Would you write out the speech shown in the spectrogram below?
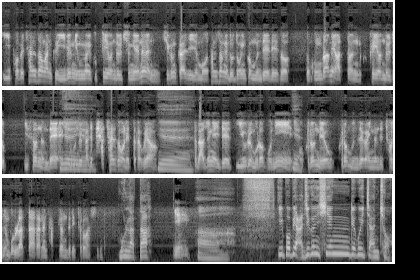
이 법에 찬성한 그 206명의 국회의원들 중에는 지금까지 이제 뭐 삼성의 노동인권 문제에 대해서 좀 공감해 왔던 국회의원들도 있었는데 예, 그분들까지 예. 다 찬성을 했더라고요. 예. 그래서 나중에 이제 이유를 물어보니 예. 뭐 그런 내용 그런 문제가 있는지 전혀 몰랐다라는 답변들이 들어왔습니다. 몰랐다. 예. 아. 이 법이 아직은 시행되고 있지 않죠.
